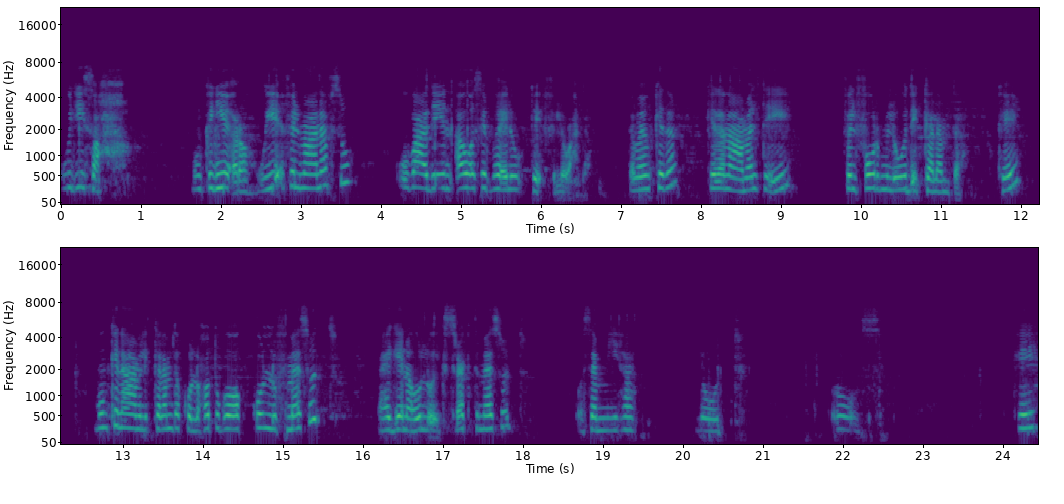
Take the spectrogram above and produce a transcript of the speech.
ودي صح. ممكن يقرأ ويقفل مع نفسه وبعدين أو أسيبها له تقفل لوحدها. تمام كده؟ كده أنا عملت إيه؟ في ال form load الكلام ده. أوكي؟ ممكن أعمل الكلام ده كله أحطه جوه كله في method هاجي أنا أقول له extract method وأسميها load roles أوكي.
